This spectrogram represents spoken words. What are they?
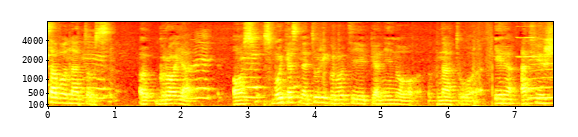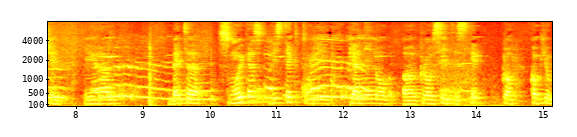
savo natos uh, groja, o smuikas neturi groti pianino natų. Ir atvirkščiai, yra, bet smuikas vis tiek turi pianino uh, klausytis, kaip, ko, kokiu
